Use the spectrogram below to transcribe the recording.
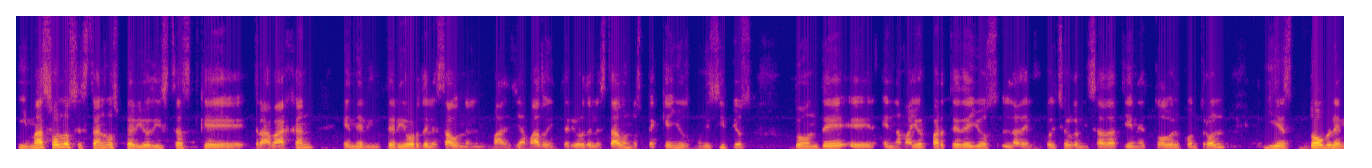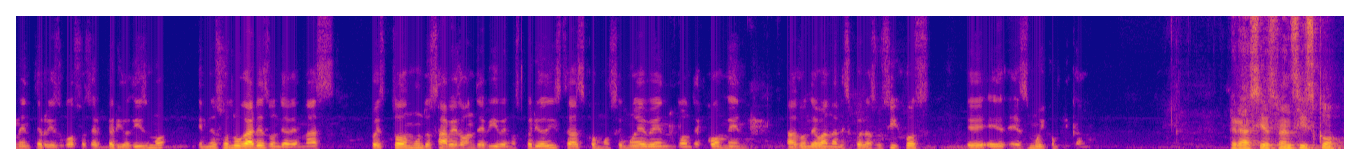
y más solos están los periodistas que trabajan en el interior del Estado, en el mal llamado interior del Estado, en los pequeños municipios, donde eh, en la mayor parte de ellos la delincuencia organizada tiene todo el control y es doblemente riesgoso hacer periodismo en esos lugares donde además pues todo el mundo sabe dónde viven los periodistas, cómo se mueven, dónde comen, a dónde van a la escuela sus hijos. Eh, es, es, muy complicado. Gracias, Francisco.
